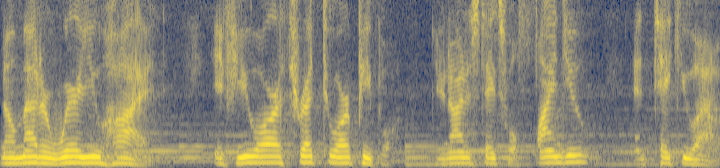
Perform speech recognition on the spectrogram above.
no matter where you hide, if you are a threat to our people, the United States will find you and take you out.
